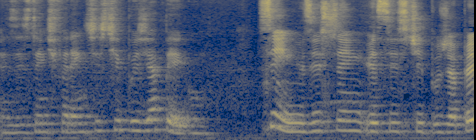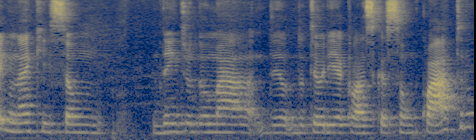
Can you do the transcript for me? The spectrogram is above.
Existem diferentes tipos de apego. Sim, existem esses tipos de apego, né, que são dentro de uma da teoria clássica são quatro,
